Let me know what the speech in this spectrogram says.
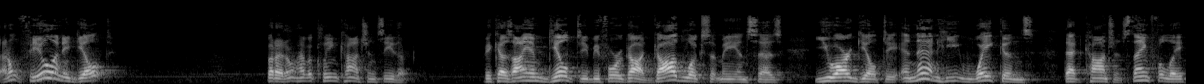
I don't feel any guilt, but I don't have a clean conscience either. Because I am guilty before God. God looks at me and says, you are guilty. And then He wakens that conscience. Thankfully,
